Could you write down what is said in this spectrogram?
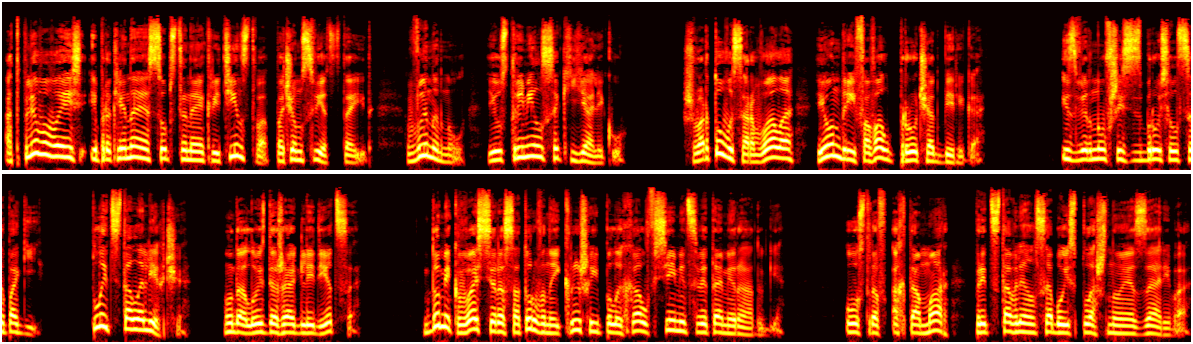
Отплевываясь и проклиная собственное кретинство, почем свет стоит, вынырнул и устремился к ялику. Швартовы сорвало, и он дрейфовал прочь от берега. Извернувшись, сбросил сапоги. Плыть стало легче. Удалось даже оглядеться. Домик Вассера с оторванной крышей полыхал всеми цветами радуги. Остров Ахтамар представлял собой сплошное зарево.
